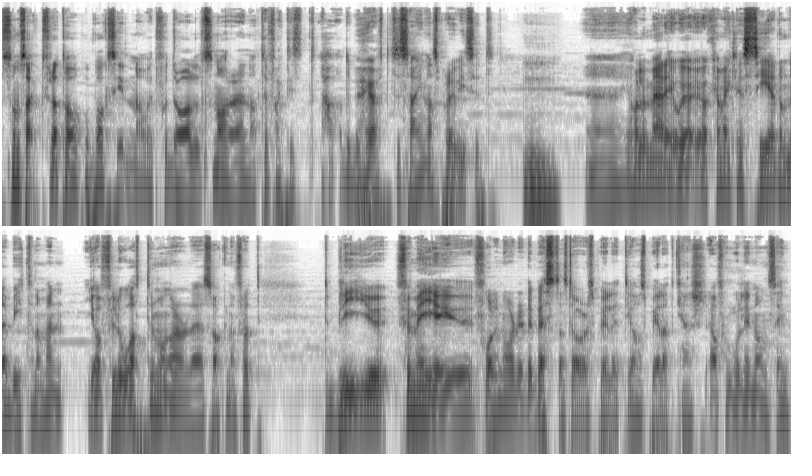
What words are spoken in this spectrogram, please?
som sagt, för att ha på baksidan av ett fodral snarare än att det faktiskt hade behövt designas på det viset. Mm, Eh, Jag håller med dig och jag, jag kan verkligen se de där bitarna men jag förlåter många av de där sakerna för att det blir ju, för mig är ju Fallen Order det bästa Star Wars-spelet jag har spelat kanske, ja förmodligen någonsin.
